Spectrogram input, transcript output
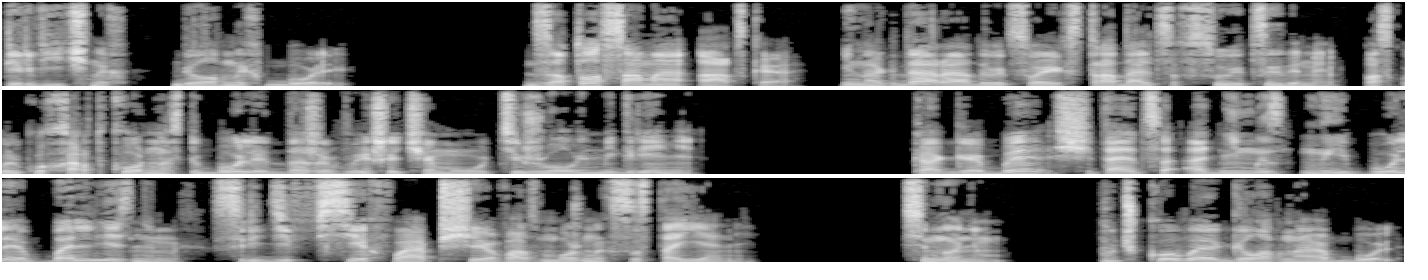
первичных головных болей. Зато самая адская. Иногда радует своих страдальцев суицидами, поскольку хардкорность боли даже выше, чем у тяжелой мигрени. КГБ считается одним из наиболее болезненных среди всех вообще возможных состояний. Синоним – пучковая головная боль.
